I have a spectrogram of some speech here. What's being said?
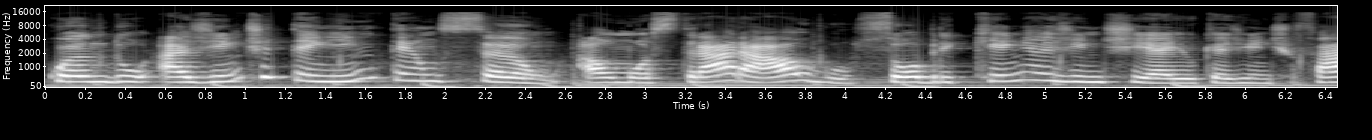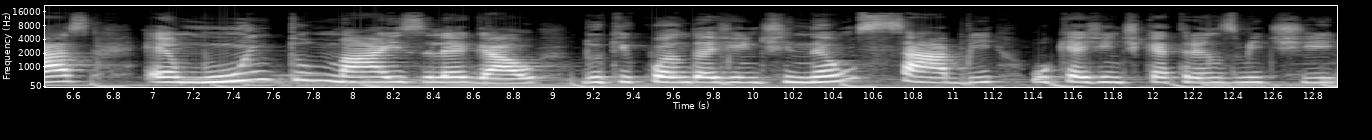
quando a gente tem intenção ao mostrar algo sobre quem a gente é e o que a gente faz, é muito mais legal do que quando a gente não sabe o que a gente quer transmitir,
